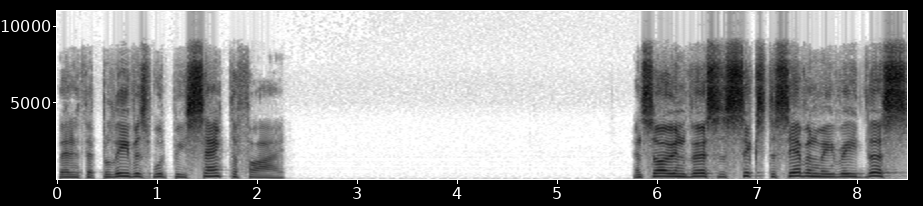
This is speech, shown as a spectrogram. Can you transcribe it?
that, that believers would be sanctified. And so in verses 6 to 7, we read this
